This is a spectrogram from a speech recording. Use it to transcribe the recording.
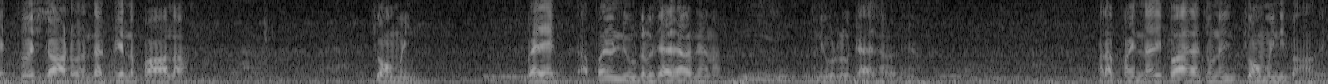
ਇੱਥੋਂ ਹੀ ਸਟਾਰਟ ਹੋ ਜਾਂਦਾ ਅੱਗੇ ਨੇਪਾਲ ਆ। ਚੌਮਿਨ। ਵੈਸੇ ਆਪਾਂ ਇਹਨੂੰ ਨਿਊਡਲ ਕਹਿ ਸਕਦੇ ਆ ਨਾ। ਨਿਊਡਲ ਕਹਿ ਸਕਦੇ ਆ ਪਰ ਆਪਾਂ ਇਹਨਾਂ ਦੀ ਭਾਸ਼ਾ ਚ ਉਹਨੇ ਚੌਮਿਨ ਹੀ ਕਹਾਂਗੇ।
